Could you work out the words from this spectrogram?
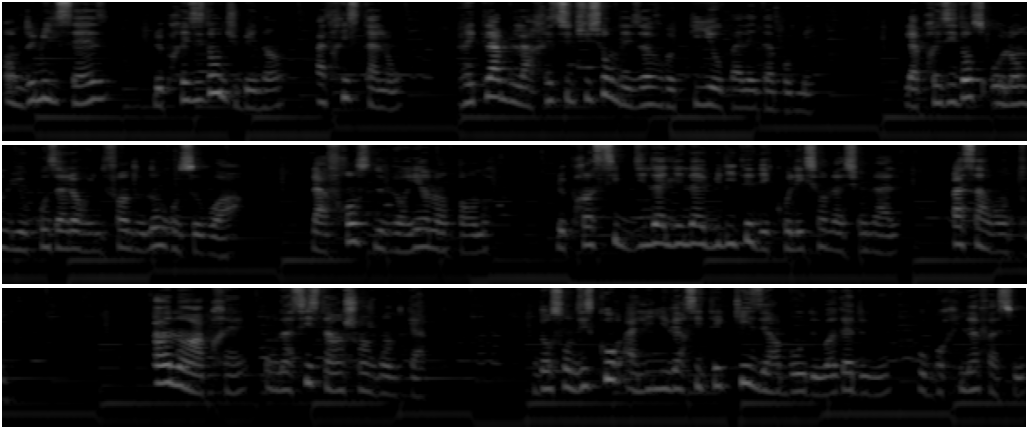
En 2016, le président du Bénin, Patrice Talon, réclame la restitution des œuvres pillées au palais d'Abomey. La présidence Hollande lui oppose alors une fin de non-recevoir. La France ne veut rien entendre. Le principe d'inaliénabilité des collections nationales passe avant tout. Un an après, on assiste à un changement de cap. Dans son discours à l'université Kizerbo de Ouagadougou, au Burkina Faso,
